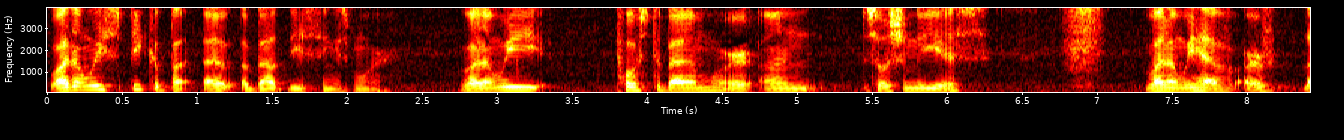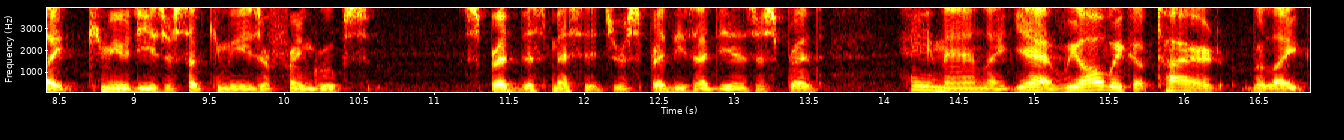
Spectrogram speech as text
Why don't we speak about uh, about these things more? Why don't we post about them more on social medias why don't we have our like communities or sub communities or friend groups spread this message or spread these ideas or spread hey man like yeah we all wake up tired but like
